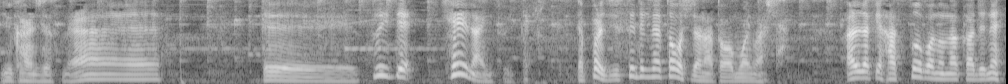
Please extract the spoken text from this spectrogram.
という感じですね。えー、続いて、平内について。やっぱり実践的な投手だなと思いました。あれだけ初登板の中でね、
